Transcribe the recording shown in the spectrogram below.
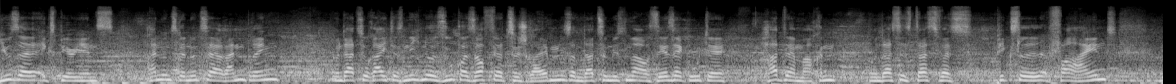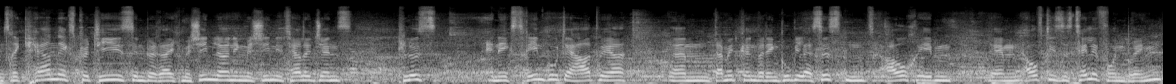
User Experience an unsere Nutzer heranbringen. Und dazu reicht es nicht nur super Software zu schreiben, sondern dazu müssen wir auch sehr, sehr gute Hardware machen. Und das ist das, was Pixel vereint. Unsere Kernexpertise im Bereich Machine Learning, Machine Intelligence plus eine extrem gute Hardware. Ähm, damit können wir den Google Assistant auch eben ähm, auf dieses Telefon bringen.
